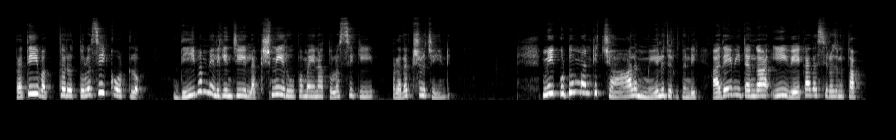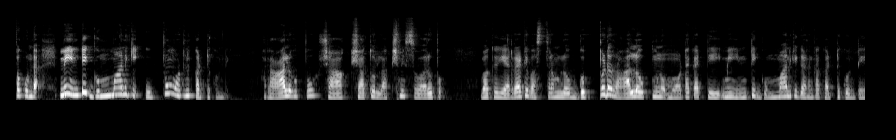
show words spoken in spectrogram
ప్రతి ఒక్కరూ తులసి కోట్లో దీపం వెలిగించి లక్ష్మీ రూపమైన తులసికి ప్రదక్షిణ చేయండి. మీ కుటుంబానికి చాలా మేలు జరుగుతుంది. అదేవిధంగా ఈ ఏకాదశి రోజున తప్పకుండా మీ ఇంటి గుమ్మానికి ఉప్పు మూటను కట్టుకోండి. రాళ్ళ ఉప్పు సాక్షాత్తు లక్ష్మి స్వరూపం. ఒక ఎర్రటి వస్త్రంలో గుప్పెడు రాళ్ళ ఉప్పును మూటకట్టి మీ ఇంటి గుమ్మానికి గనక కట్టుకుంటే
